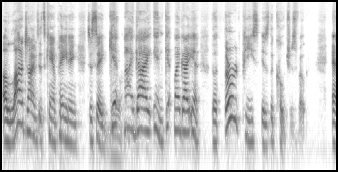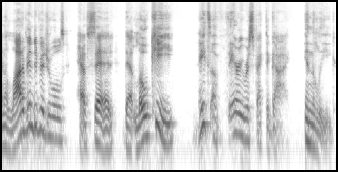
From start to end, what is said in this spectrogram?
A lot of times it's campaigning to say, get yeah. my guy in, get my guy in. The third piece is the coaches vote. And a lot of individuals have said that low key, Nate's a very respected guy in the league.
